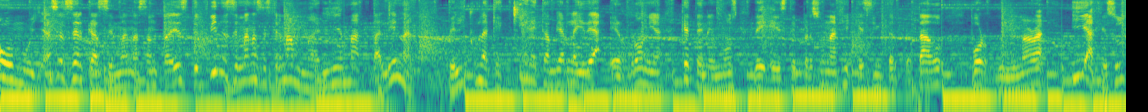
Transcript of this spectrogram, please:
Como ya se acerca Semana Santa, este fin de semana se estrena María Magdalena, película que quiere cambiar la idea errónea que tenemos de este personaje que es interpretado por Rooney Mara y a Jesús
